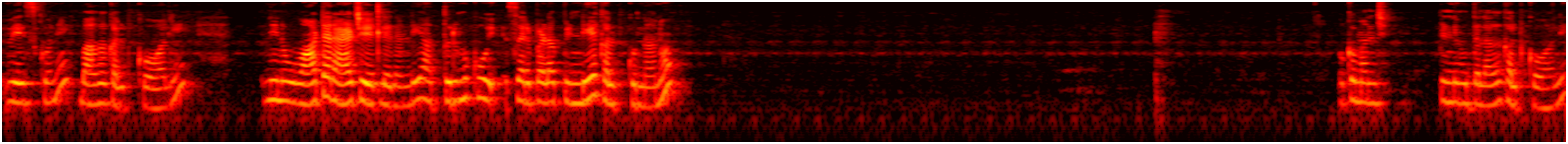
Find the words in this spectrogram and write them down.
వేసుకొని బాగా కలుపుకోవాలి. నేను వాటర్ యాడ్ చేయట్లేదండి. ఆ తురుముకు సరిపడా పిండియే కలుపుకున్నాను. ఒక మంచి పిండి ముద్దలాగా కలుపుకోవాలి.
